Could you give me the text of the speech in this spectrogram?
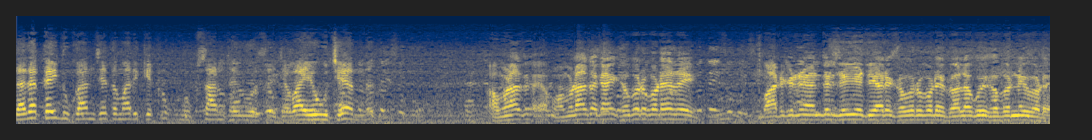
દાદા કઈ દુકાન છે તમારી? કેટલું નુકસાન થયું હશે? જવાય એવું છે અંદર? હમણાં તો હમણાં તો કઈ ખબર પડે નહીં. માર્કેટની અંદર જઈએ ત્યારે ખબર પડે. પહેલા કોઈ ખબર નહીં પડે.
